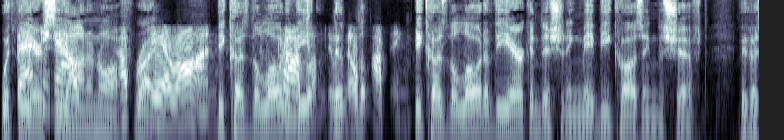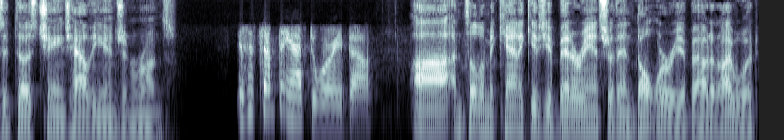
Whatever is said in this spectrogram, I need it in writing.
with the AC out, on and off, right? Air on. because the load problem. of the, the- no the- because the load of the air conditioning may be causing the shift because it does change how the engine runs. Is it something I have to worry about? Uh, until the mechanic gives you a better answer, then don't worry about it. I would.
